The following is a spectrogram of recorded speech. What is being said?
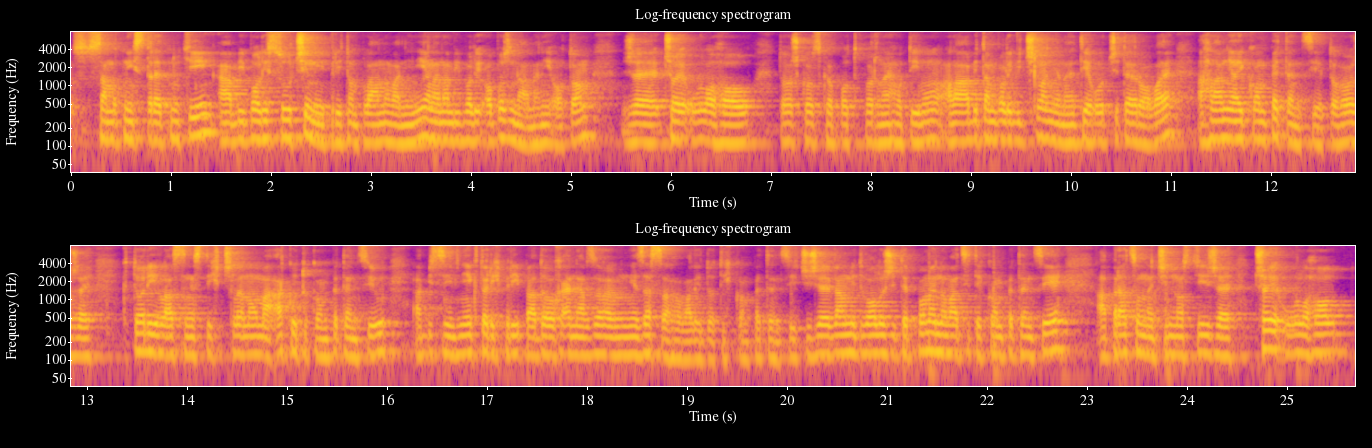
samotných stretnutí aby boli súčinní pri tom plánovaní. Nie len aby boli oboznámení o tom, že čo je úlohou toho školského podporného týmu, ale aby tam boli vyčlenené tie určité role a hlavne aj kompetencie toho, že ktorý vlastne z tých členov má akú tú kompetenciu, aby si v niektorých prípadoch aj navzájom nezasahovali do tých kompetencií. Čiže je veľmi dôležité pomenovať si tie kompetencie a pracovné činnosti, že čo je úlohou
